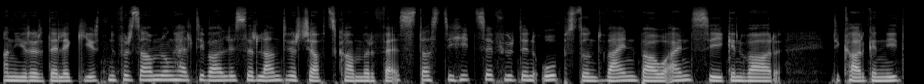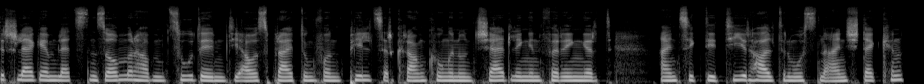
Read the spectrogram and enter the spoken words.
An ihrer Delegiertenversammlung hält die Walliser Landwirtschaftskammer fest, dass die Hitze für den Obst- und Weinbau ein Segen war. Die kargen Niederschläge im letzten Sommer haben zudem die Ausbreitung von Pilzerkrankungen und Schädlingen verringert. Einzig die Tierhalter mussten einstecken,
